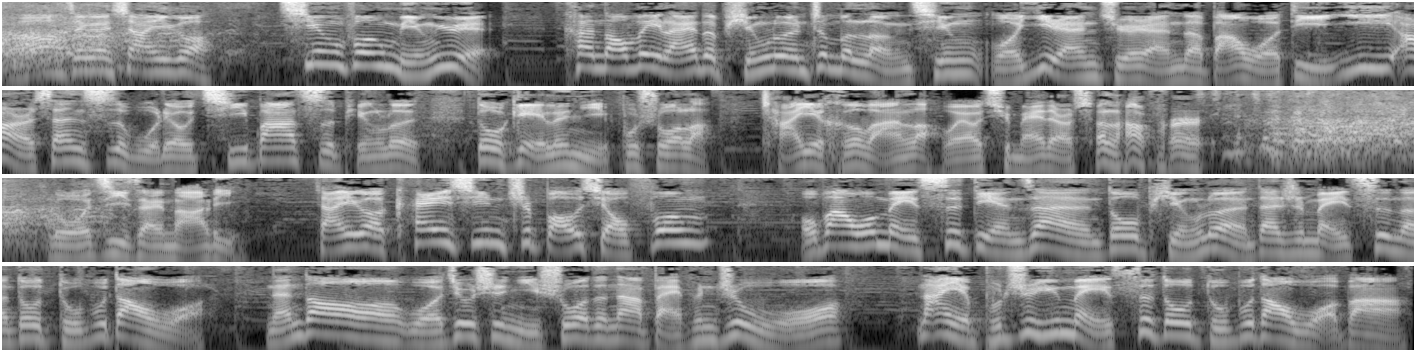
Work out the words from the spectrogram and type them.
啊？再看下一个，清风明月。看到未来的评论这么冷清，我毅然决然的把我第一二三四五六七八次评论都给了你。不说了，茶叶喝完了，我要去买点酸辣粉 逻辑在哪里？下一个开心之宝小峰，欧巴，我每次点赞都评论，但是每次呢都读不到我。难道我就是你说的那百分之五？那也不至于每次都读不到我吧？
